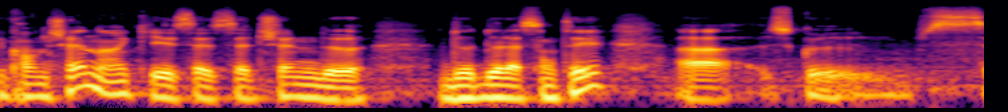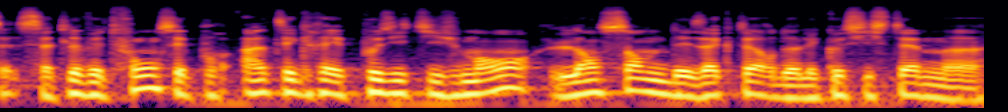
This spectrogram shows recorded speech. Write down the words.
grande chaîne, hein, qui est cette, chaîne de, de, la santé. ce que, cette levée de fonds, c'est pour intégrer positivement l'ensemble des acteurs de l'écosystème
